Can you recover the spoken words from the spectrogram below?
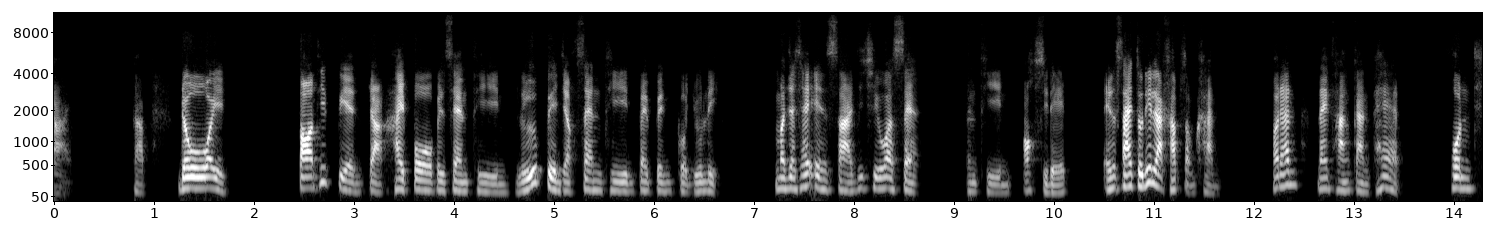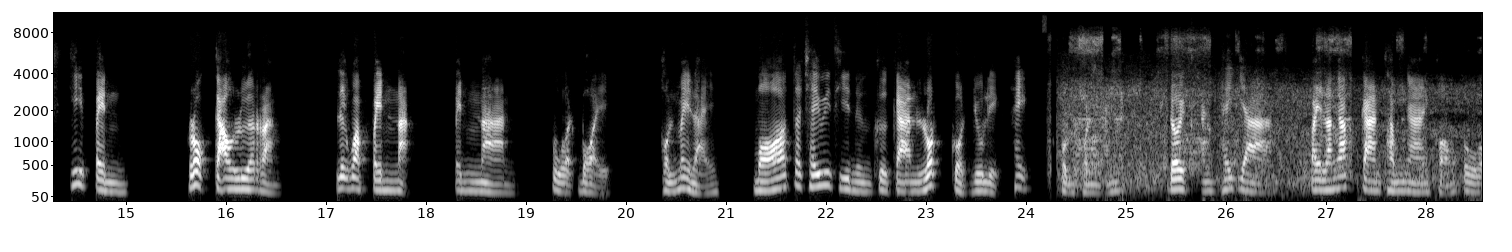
กายครับ โดยตอนที่เปลี่ยนจากไฮโปเป็นแซนทีน หรือเปลี่ยนจากแซนทีนไปเป็นกรดยูริก มันจะใช้เอนไซม์ที่ชื่อว่าแซนทีนออกซิเดตเอนไซม์ตัวนี้แหละครับสำคัญ เพราะฉะนั้นในทางการแพทย์ คนที่เป็นโรคเกาเรื้อรัง เรียกว่าเป็นหนักเป็นนานปวดบ่อยทนไม่ไหล หมอจะใช้วิธีหนึ่งคือการลดกรดยูริกให้คนคนนั้น โดยการใช้ยาไประงับการทำงานของตัว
